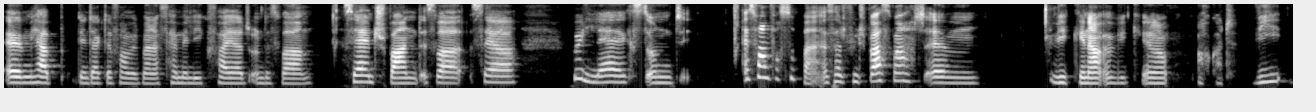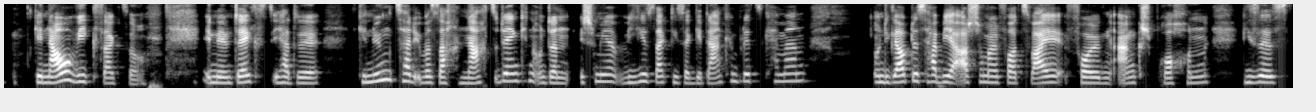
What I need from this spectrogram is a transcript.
Ähm, ich habe den Tag davor mit meiner Family gefeiert und es war sehr entspannt. Es war sehr relaxed und es war einfach super. Es hat viel Spaß gemacht. Ähm, wie genau, wie genau, oh Gott, wie genau wie gesagt so in dem Text. Ich hatte genügend Zeit über Sachen nachzudenken und dann ist mir, wie gesagt, dieser Gedankenblitz gekommen. Und ich glaube, das habe ich ja auch schon mal vor zwei Folgen angesprochen. Dieses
